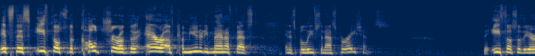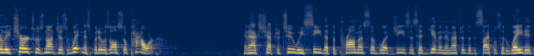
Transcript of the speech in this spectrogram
it's this ethos, the culture of the era of community manifest in its beliefs and aspirations. The ethos of the early church was not just witness, but it was also power. In Acts chapter 2, we see that the promise of what Jesus had given them after the disciples had waited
